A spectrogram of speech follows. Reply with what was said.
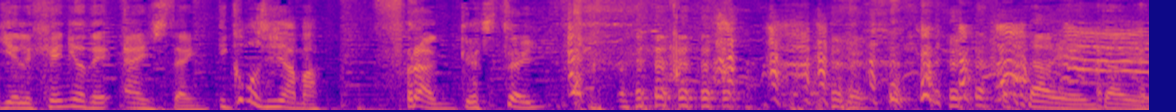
y el genio de Einstein. ¿Y cómo se llama? Frankenstein. Está bien, está bien.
